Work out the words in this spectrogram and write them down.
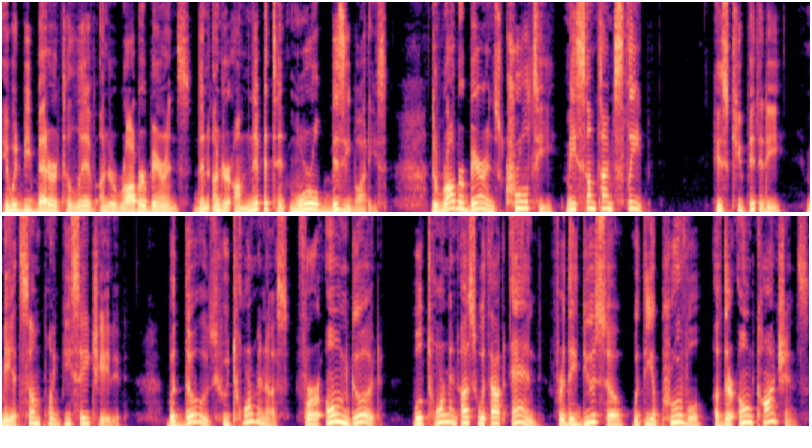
It would be better to live under robber barons than under omnipotent moral busybodies. The robber baron's cruelty may sometimes sleep his cupidity may at some point be satiated, but those who torment us for our own good will torment us without end, for they do so with the approval of their own conscience.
